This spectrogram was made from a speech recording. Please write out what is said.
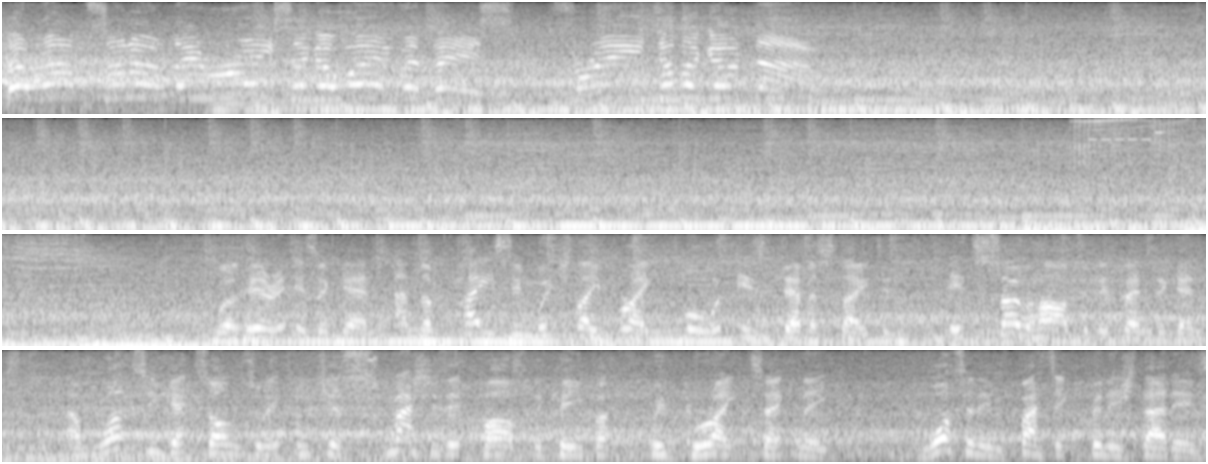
They're absolutely racing away with this. Three to the good now. Well, here it is again, and the pace in which they break forward is devastating. It's so hard to defend against, and once he gets onto it, he just smashes it past the keeper with great technique. What an emphatic finish that is.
